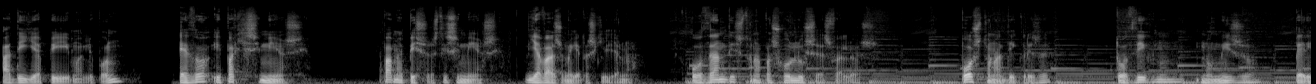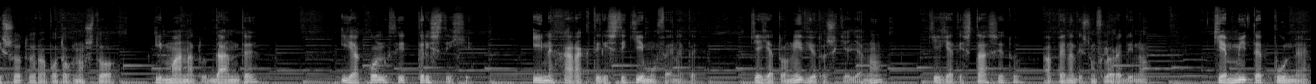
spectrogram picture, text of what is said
Αντί για ποίημα λοιπόν, εδώ υπάρχει σημείωση. Πάμε πίσω στη σημείωση. Διαβάζουμε για το σκύλιανο. Ο Δάντης τον απασχολούσε ασφαλώς. Πώς τον αντίκριζε, το δείχνουν νομίζω περισσότερο από το γνωστό «Η μάνα του Ντάντε» οι ακόλουθοι τρεις στίχοι. Είναι χαρακτηριστική μου φαίνεται και για τον ίδιο το Σικελιανό και για τη στάση του απέναντι στον Φλωρεντινό. Και μήτε πούνε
